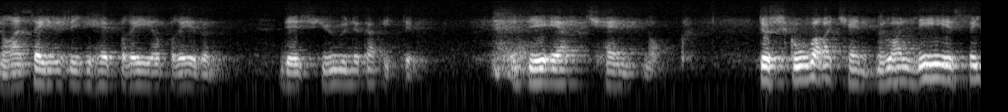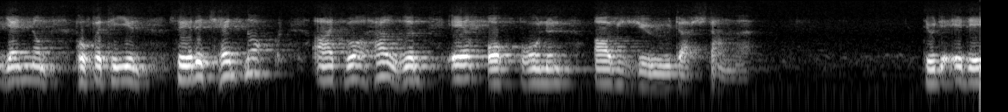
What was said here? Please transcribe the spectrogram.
når han sier det slik i hebreerbrevet, det sjuende kapittel. Det er kjent nok. Det skulle være kjent. Når du har lest gjennom profetien, så er det kjent nok at vår Herre er opprundet av Judas stamme. Det, det,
